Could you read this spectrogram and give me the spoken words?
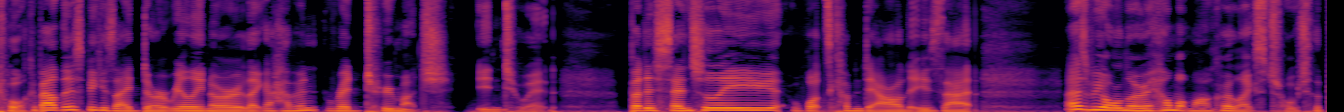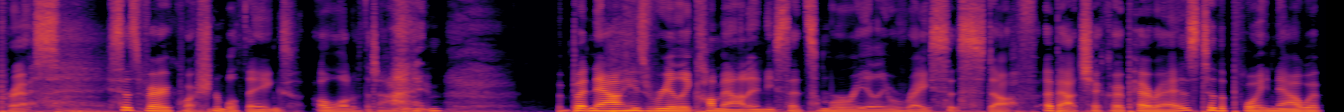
talk about this because I don't really know like I haven't read too much into it. But essentially what's come down is that as we all know, Helmut Marko likes to talk to the press. He says very questionable things a lot of the time. But now he's really come out and he said some really racist stuff about Checo Perez to the point now where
